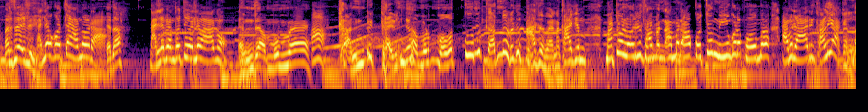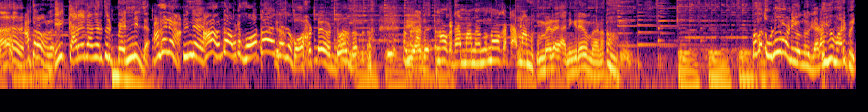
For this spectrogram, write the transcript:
മനസ്സിലായില്ലേ? കൊച്ചാ കൊച്ചാന്നോടാ ഏതാ? നല്ല പെങ്കൊച്ചു വല്ലതും ആണോ എന്റെ അമ്മുമ്മേ കണ്ടു കഴിഞ്ഞ നമ്മൾ മുഖത്തുനിന്ന് കണ്ണെടുക്കും അത് വേണം. കാര്യം മറ്റുള്ളവര് നമ്മുടെ ആ കൊച്ചും നീയും കൂടെ പോകുമ്പോ അവരാരും കളിയാക്കരുത്. അത്രേ ഉള്ളൂ. ഈ കരയിൽ അങ്ങനത്തെ ഒരു പെണ്ണില്ല. അങ്ങനെയാ പിന്നെ? ആ ഉണ്ടോ. അവിടെ ഫോട്ടോ ഫോട്ടോ ഉണ്ടോ നോക്കട്ടെ അമ്മാമ ഒന്ന് നോക്കട്ടെ അമ്മാമ. ഉമ്മയുടെ അനുഗ്രഹം വേണം. തുണിയും പണിയൊന്നും ഇല്ലടാ അയ്യോ മാറിപ്പോയി.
